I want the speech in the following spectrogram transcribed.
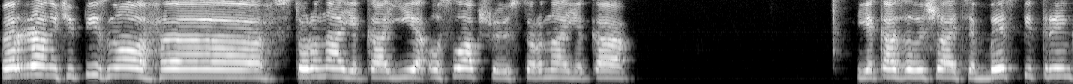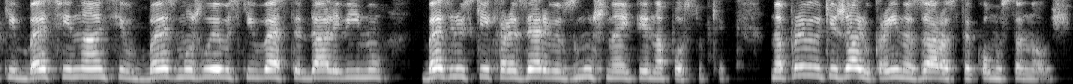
рано чи пізно е- сторона, яка є ослабшою, сторона, яка яка залишається без підтримки, без фінансів, без можливості ввести далі війну, без людських резервів, змушена йти на поступки. На превеликий жаль, Україна зараз в такому становищі.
